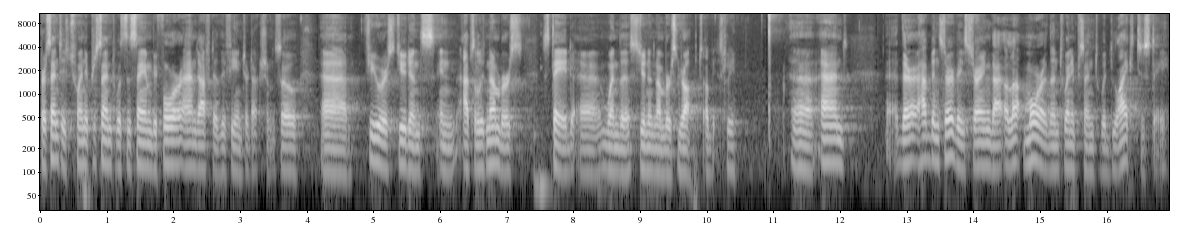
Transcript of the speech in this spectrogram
percentage, 20%, was the same before and after the fee introduction. So uh, fewer students in absolute numbers stayed uh, when the student numbers dropped, obviously. Uh, and uh, there have been surveys showing that a lot more than 20% would like to stay.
